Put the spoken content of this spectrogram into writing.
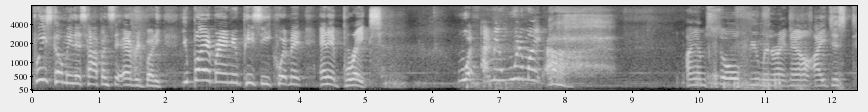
Please tell me this happens to everybody. You buy a brand new PC equipment and it breaks. What? I mean, what am I? Ah, I am so fuming right now. I just.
